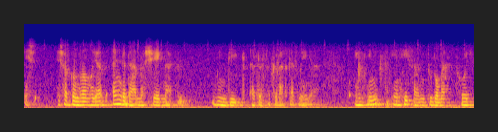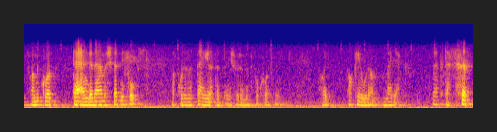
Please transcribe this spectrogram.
És, és azt gondolom, hogy az engedelmességnek mindig ez lesz a következménye. Én, én, én hiszem, tudom ezt, hogy amikor te engedelmeskedni fogsz, akkor ez a te életedben is örömet fog hozni. Hogy oké, okay, Uram, megyek, megteszem,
